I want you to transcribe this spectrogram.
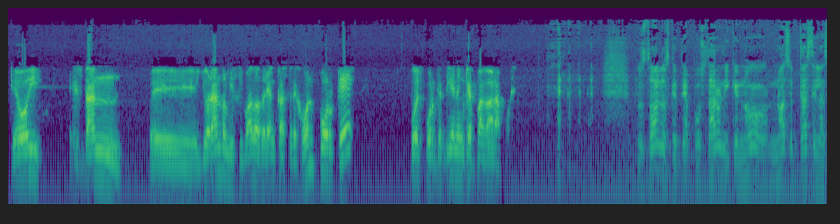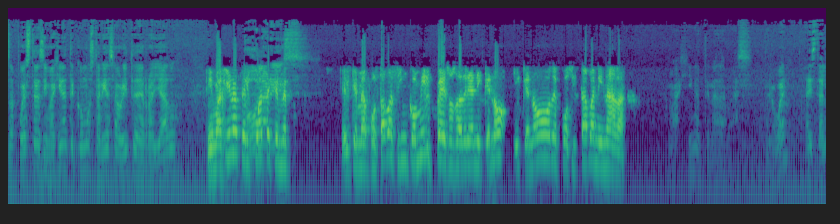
que hoy están eh, llorando, mi estimado Adrián Castrejón. ¿Por qué? Pues porque tienen que pagar apuestas. Pues todos los que te apostaron y que no, no aceptaste las apuestas, imagínate cómo estarías ahorita de rayado. Imagínate el cuate que me. El que me apostaba cinco mil pesos, Adrián, y que no y que no depositaba ni nada. Imagínate nada más. Pero bueno, ahí está. el-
